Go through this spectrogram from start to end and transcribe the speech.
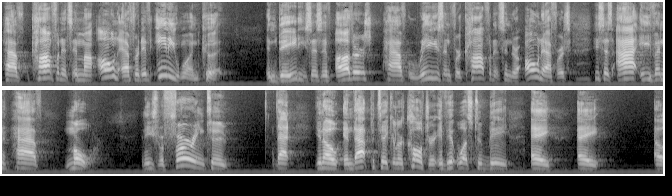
have confidence in my own effort if anyone could. Indeed, he says, if others have reason for confidence in their own efforts, he says, I even have more. And he's referring to that, you know, in that particular culture, if it was to be a, a, a,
